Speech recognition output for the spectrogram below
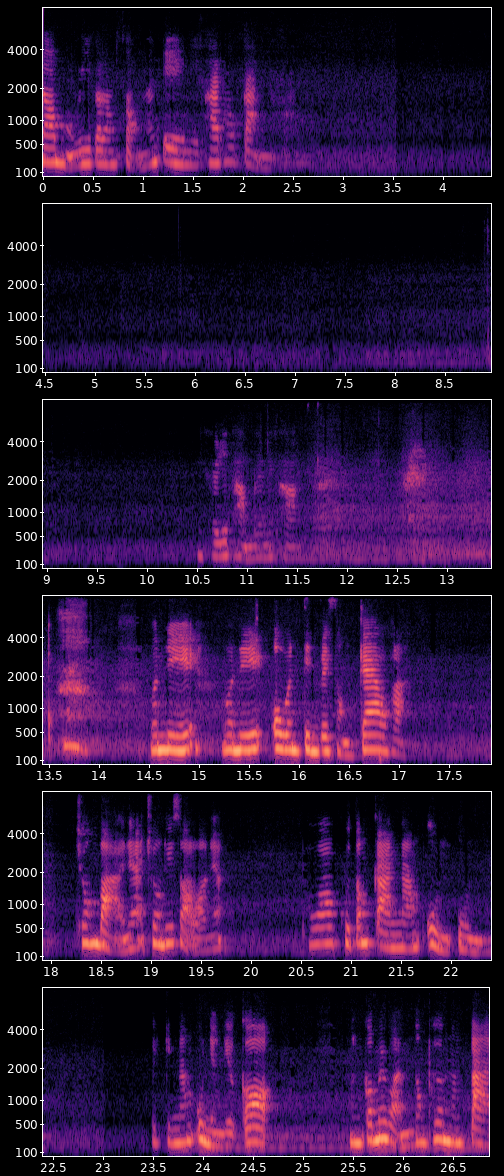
นอมของ v กำลังสองนั่นเองมีค่าเท่ากันนะคะมีใครจะถามอะไรไหมคะ วันนี้วันนี้โอวันตินไปสองแก้วค่ะ ช่วงบ่ายเนี่ย ช่วงที่สอนเราเนี่ยเพ ราะว่าคุณต้องการน้ำอุ่นๆไปกินน้ำอุ่นอย่างเดียวก็ มันก็ไม่ไหวมันต้องเพิ่มน้ำตาล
